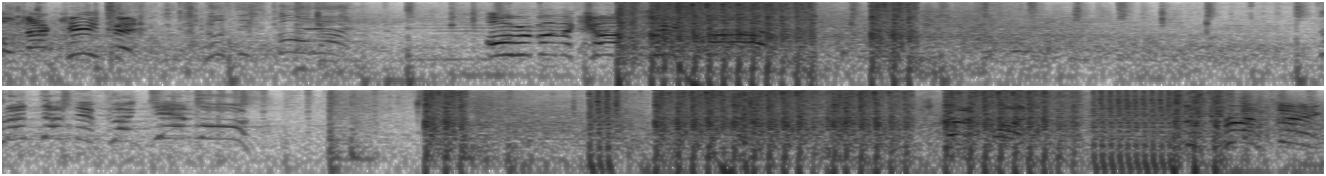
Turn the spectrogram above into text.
goal! Now keep it! Over by the concrete block! De one! Suppressing!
